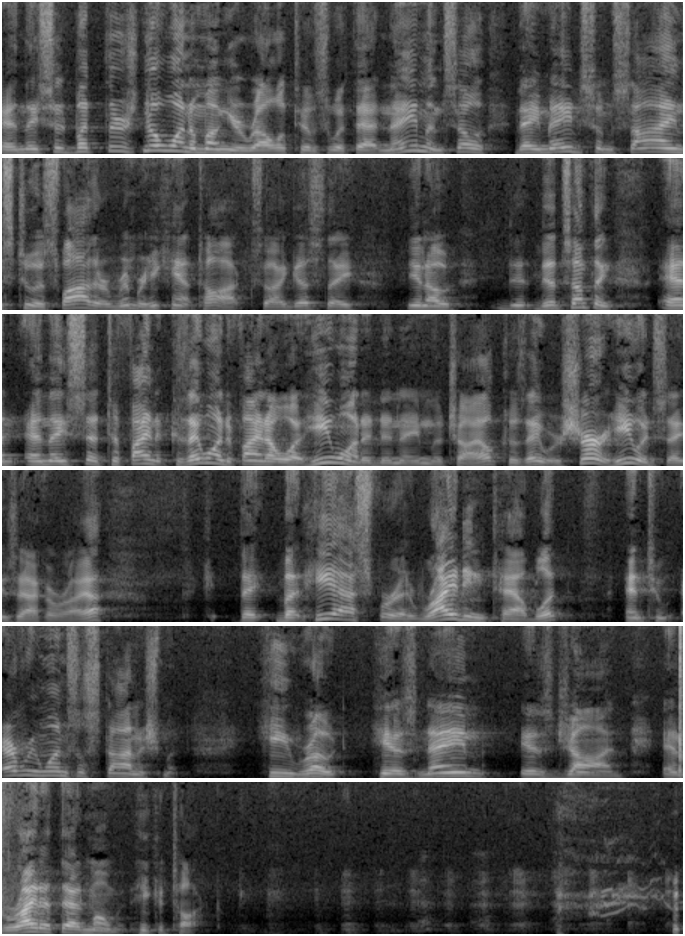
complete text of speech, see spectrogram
and they said, But there's no one among your relatives with that name. And so they made some signs to his father. Remember, he can't talk, so I guess they, you know, did, did something. And, and they said to find it, because they wanted to find out what he wanted to name the child, because they were sure he would say Zechariah. They, but he asked for a writing tablet, and to everyone's astonishment, he wrote, His name is John. And right at that moment, he could talk.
